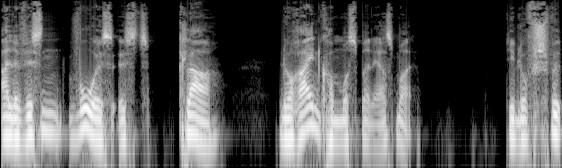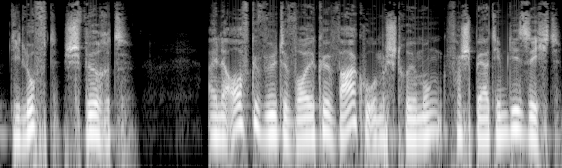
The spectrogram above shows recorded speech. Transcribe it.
Alle wissen, wo es ist. Klar. Nur reinkommen muss man erstmal. Die Luft, die Luft schwirrt. Eine aufgewühlte Wolke Vakuumströmung versperrt ihm die Sicht.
